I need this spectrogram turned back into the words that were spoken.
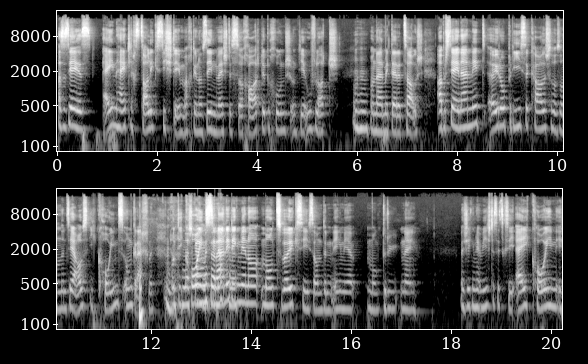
also sie haben ein einheitliches Zahlungssystem, macht ja noch Sinn, weißt du, dass du so eine Karte bekommst und die aufladest Mhm. und dann mit der zahlst. Aber sie haben dann nicht Europreise oder so, sondern sie haben alles in Coins umgerechnet. Und die Coins so sind dann nicht irgendwie noch mal zwei gewesen, sondern irgendwie mal drei, nein. Weißt du, irgendwie, wie war das jetzt? Gewesen? Ein Coin war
